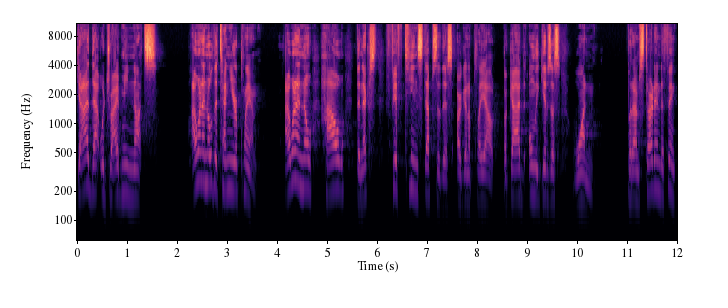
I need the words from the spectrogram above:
God, that would drive me nuts. I want to know the 10 year plan. I want to know how the next 15 steps of this are going to play out. But God only gives us one. But I'm starting to think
